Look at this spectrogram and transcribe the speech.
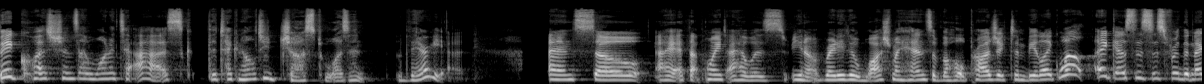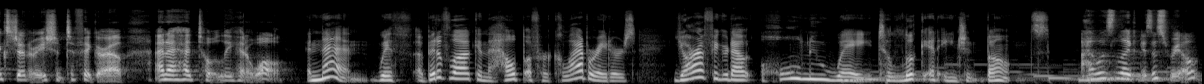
big questions I wanted to ask, the technology just wasn't there yet. And so I, at that point, I was, you know, ready to wash my hands of the whole project and be like, well, I guess this is for the next generation to figure out. And I had totally hit a wall. And then, with a bit of luck and the help of her collaborators, Yara figured out a whole new way to look at ancient bones. I was like, is this real?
